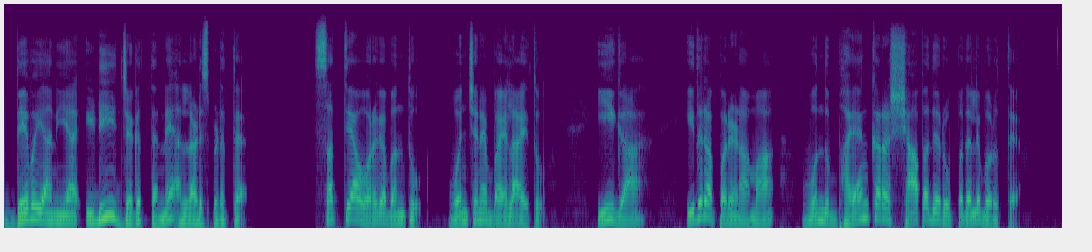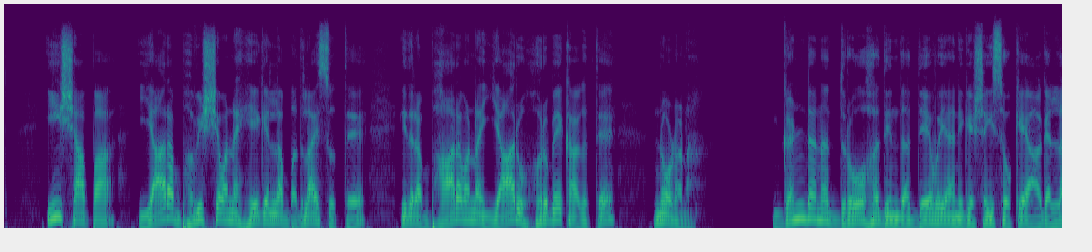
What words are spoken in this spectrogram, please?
ದೇವಯಾನಿಯ ಇಡೀ ಜಗತ್ತನ್ನೇ ಅಲ್ಲಾಡಿಸ್ಬಿಡುತ್ತೆ. ಸತ್ಯ ಹೊರಗೆ ಬಂತು, ವಂಚನೆ ಬಯಲಾಯಿತು. ಈಗ ಇದರ ಪರಿಣಾಮ ಒಂದು ಭಯಂಕರ ಶಾಪದ ರೂಪದಲ್ಲಿ ಬರುತ್ತೆ. ಈ ಶಾಪ ಯಾರ ಭವಿಷ್ಯವನ್ನ ಹೇಗೆಲ್ಲ ಬದಲಾಯಿಸುತ್ತೆ, ಇದರ ಭಾರವನ್ನ ಯಾರು ಹೊರಬೇಕಾಗುತ್ತೆ ನೋಡೋಣ. ಗಂಡನ ದ್ರೋಹದಿಂದ ದೇವಯಾನಿಗೆ ಶಯಿಸೋಕೆ ಆಗಲ್ಲ.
